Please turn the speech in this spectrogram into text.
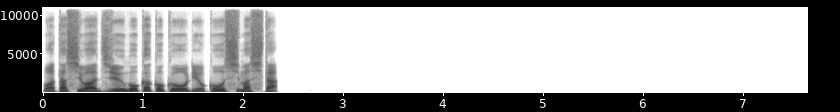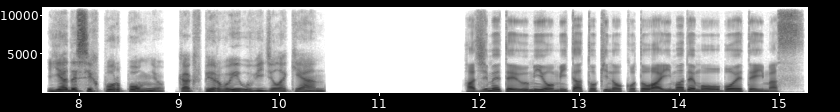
私は15カ国を旅行しました。 Я до сих пор помню, как впервые увидел океан. 初めて海を見た時のことは今でも覚えています。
